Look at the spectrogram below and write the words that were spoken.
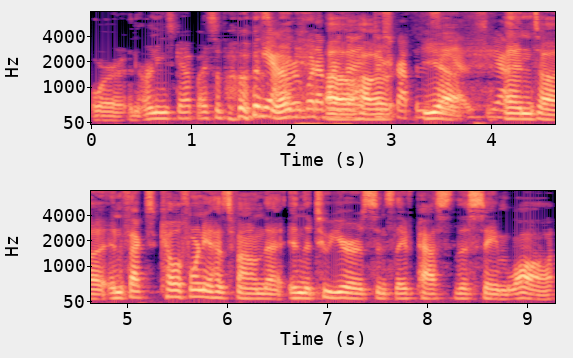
or an earnings gap, I suppose. yeah, right? or whatever Uh, the however- discrepancy yeah. is. Yeah. And uh, in fact, California has found that in the two years since they've passed this same law,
